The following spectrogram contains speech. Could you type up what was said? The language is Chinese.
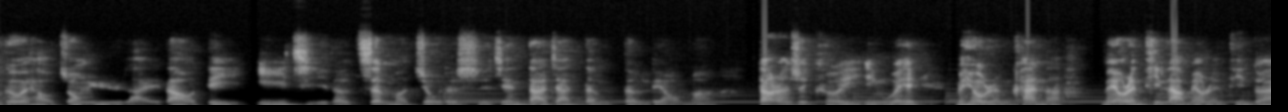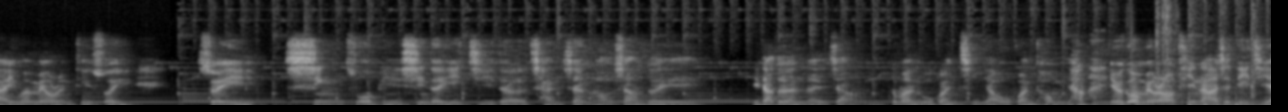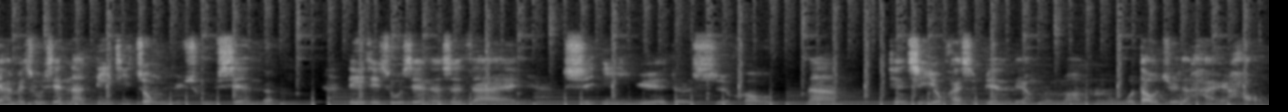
各位好，终于来到第一集了。这么久的时间，大家等得了吗？当然是可以，因为没有人看呐、没有人听啦，没有人听，对啊，因为没有人听，所以所以新作品新的一集的产生，好像对一大堆人来讲根本无关紧要、无关痛痒，因为根本没有人要听啊，而且第一集也还没出现，那第一集终于出现了。第一集出现的是在十一月的时候，那天气有开始变凉了吗？嗯，我倒觉得还好。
